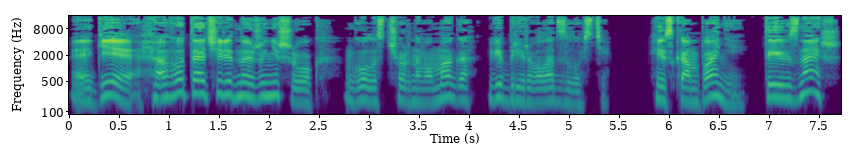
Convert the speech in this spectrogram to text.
«Эге, а вот и очередной женишок», — голос черного мага вибрировал от злости. «Из компаний? Ты их знаешь?»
